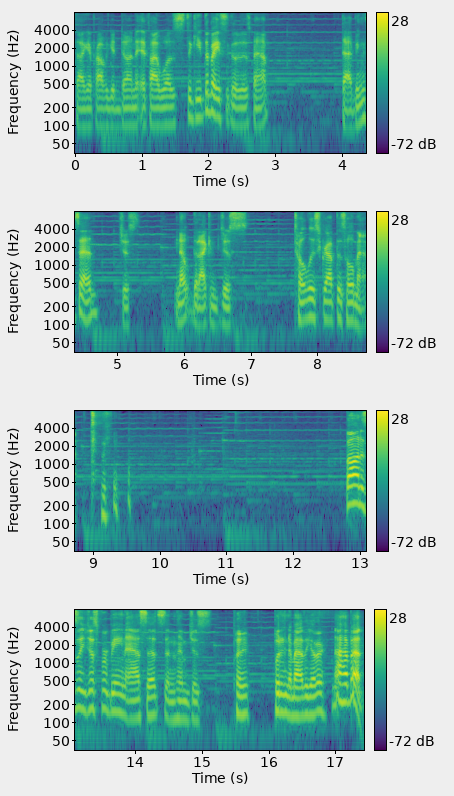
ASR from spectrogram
that i could probably get done if i was to keep the basics of this map that being said just note that I can just totally scrap this whole map. but honestly, just for being assets and him just putting putting the map together, not how bad.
